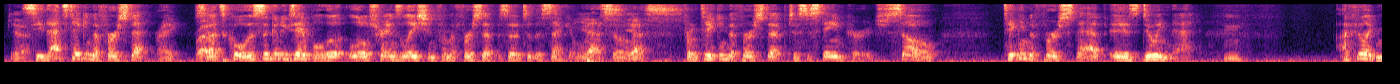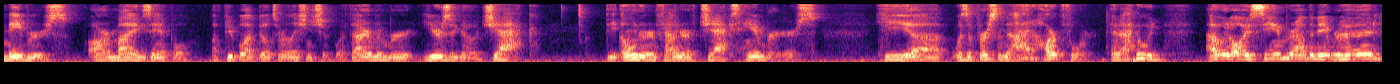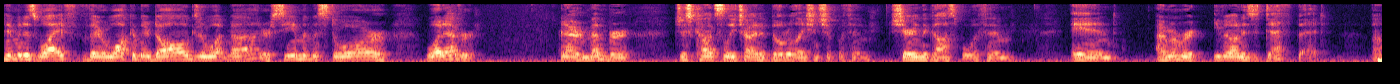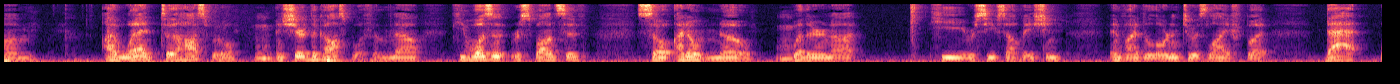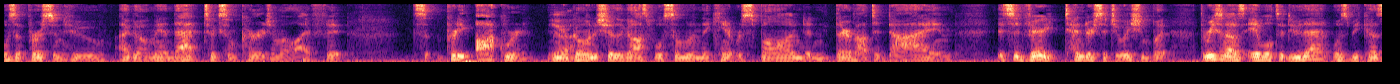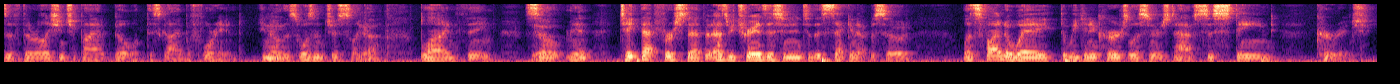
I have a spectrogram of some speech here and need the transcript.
Yeah. See, that's taking the first step, right? So that's cool. This is a good example, a little, a little translation from the first episode to the second one. Yes. So yes. from taking the first step to sustain courage. So, taking the first step is doing that. I feel like neighbors are my example of people I built a relationship with. I remember years ago, Jack, the owner and founder of Jack's Hamburgers, he uh, was a person that I had a heart for, and I would. I would always see him around the neighborhood, him and his wife, they were walking their dogs or whatnot, or see him in the store or whatever. And I remember just constantly trying to build a relationship with him, sharing the gospel with him. And I remember even on his deathbed, um, I went to the hospital and shared the gospel with him. Now, he wasn't responsive, so I don't know whether or not he received salvation, invited the Lord into his life, but that was a person who I go, man, that took some courage in my life. It it's pretty awkward when Yeah. you're going to share the gospel with someone and they can't respond and they're about to die and it's a very tender situation but the reason i was able to do that was because of the relationship i had built with this guy beforehand you know mm. this wasn't just like Yeah. a blind thing so man take that first step and as we transition into the second episode let's find a way that we can encourage listeners to have sustained courage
